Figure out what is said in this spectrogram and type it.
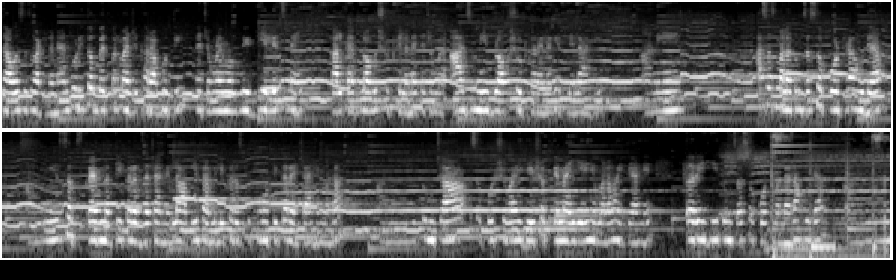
जावंसंच वाटलं नाही. आणि थोडी तब्येत पण माझी खराब होती. त्याच्यामुळे मग मी गेलेच नाही. काल काय ब्लॉग शूट केला नाही. त्याच्यामुळे आज मी ब्लॉग शूट करायला घेतलेला आहे. आणि असाच मला तुमचा सपोर्ट राहू द्या. आणि सबस्क्राईब नक्की करत जा चॅनेलला आपली फॅमिली खरंच खूप मोठी करायची आहे मला. आणि तुमच्या सपोर्टशिवाय हे शक्य नाही आहे हे मला माहिती आहे. तरीही तुमचा सपोर्ट मला राहू द्या. आणि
